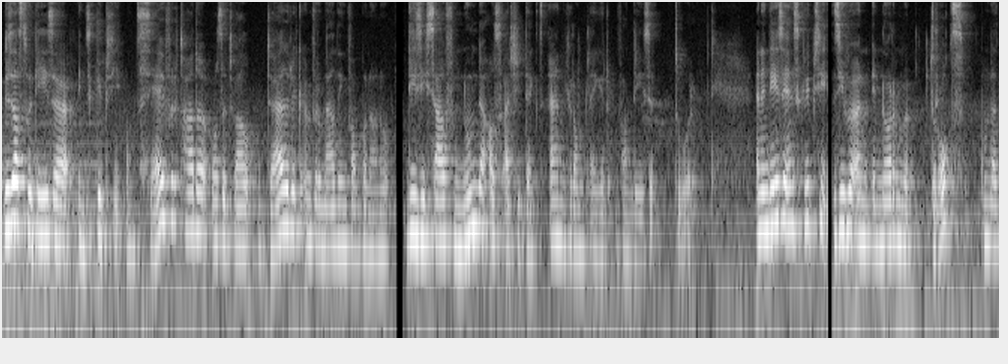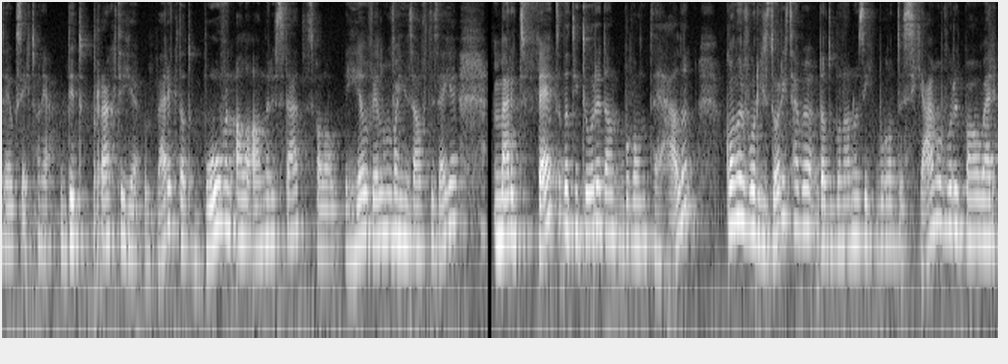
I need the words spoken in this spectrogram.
Dus als we deze inscriptie ontcijferd hadden, was het wel duidelijk een vermelding van Bonanno, die zichzelf noemde als architect en grondlegger van deze toren. En in deze inscriptie zien we een enorme trots, omdat hij ook zegt van ja, dit prachtige werk dat boven alle andere staat, is wel al heel veel om van jezelf te zeggen, maar het feit dat die toren dan begon te hellen, kon ervoor gezorgd hebben dat Bonanno zich begon te schamen voor het bouwwerk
